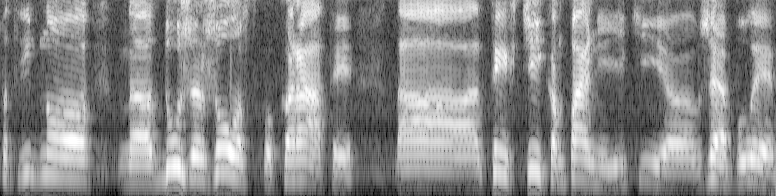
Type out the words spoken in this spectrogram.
потрібно е, дуже жорстко карати тих ті компанії, які е, вже були е,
